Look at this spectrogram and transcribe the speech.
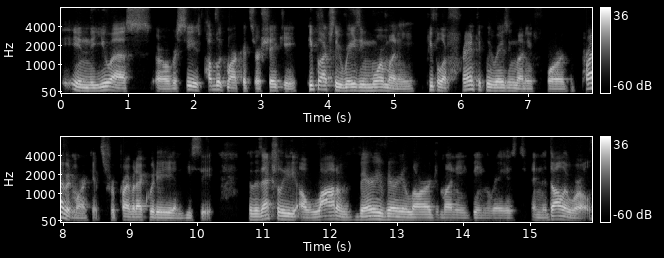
in the us or overseas public markets are shaky people are actually raising more money. People are frantically raising money for the private markets for private equity and vc so there's actually a lot of very, very large money being raised in the dollar world.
